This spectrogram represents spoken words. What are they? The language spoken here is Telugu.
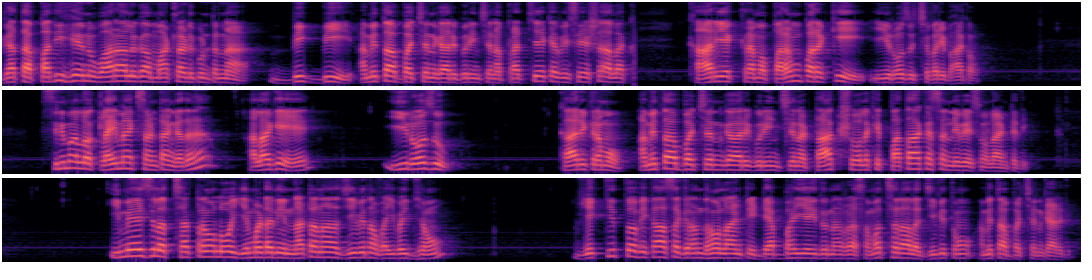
గత పదిహేను వారాలుగా మాట్లాడుకుంటున్న బిగ్ బి అమితాబ్ బచ్చన్ గారి గురించిన ప్రత్యేక విశేషాల కార్యక్రమ పరంపరకి ఈరోజు చివరి భాగం. సినిమాల్లో క్లైమాక్స్ అంటాం కదా? అలాగే ఈరోజు కార్యక్రమం అమితాబ్ బచ్చన్ గారి గురించిన టాక్ షోలకి పతాక సన్నివేశం లాంటిది. ఇమేజ్ల చట్రంలో ఇమడని నటన జీవిత వైవిధ్యం వ్యక్తిత్వ వికాస గ్రంథం లాంటి డెబ్భై ఐదున్నర సంవత్సరాల జీవితం అమితాబ్ బచ్చన్ గారిది.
